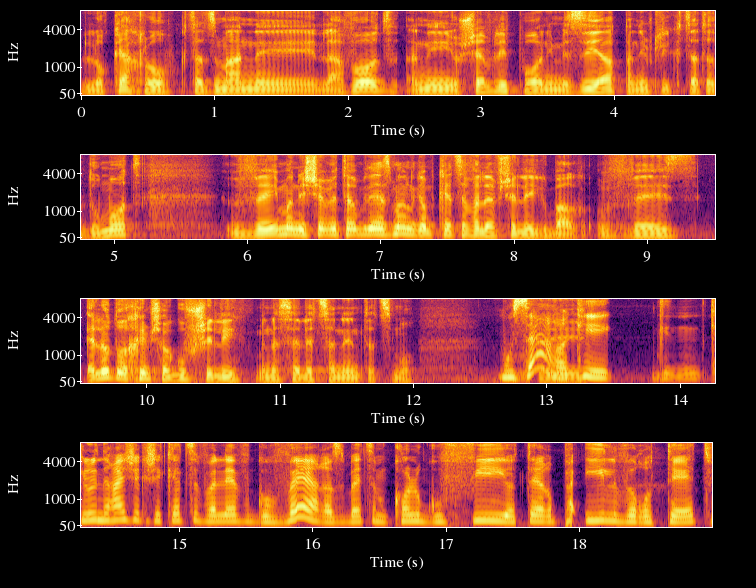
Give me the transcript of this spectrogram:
לוקח לו קצת זמן אה, לעבוד, אני יושב לי פה, אני מזיע, פנים שלי קצת אדומות, ואם אני אשב יותר מדי זמן, גם קצב הלב שלי יגבר. ואלו דרכים שהגוף שלי מנסה לצנן את עצמו. מוזר, ו... כי כאילו נראה לי שכשקצב הלב גובר, אז בעצם כל גופי יותר פעיל ורוטט,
